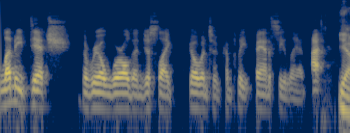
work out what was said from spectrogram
let me ditch the real world and just like go into complete fantasy land. I, yeah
